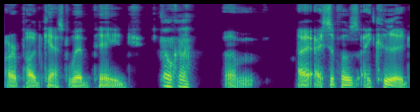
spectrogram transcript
our podcast web page. Okay. Um, I, I suppose I could.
